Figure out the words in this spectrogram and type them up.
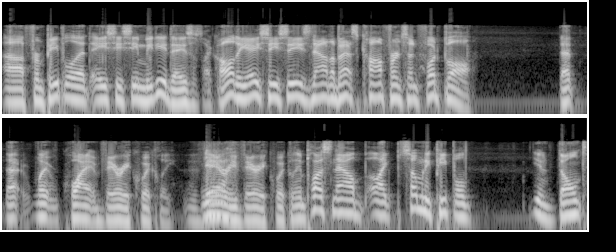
uh, from people at ACC media days. It's like, oh, the ACC is now the best conference in football. That that went quiet very quickly, very Yeah. very quickly. And plus now, like so many people, you know, don't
